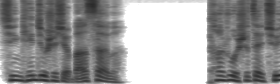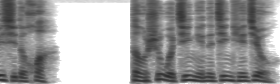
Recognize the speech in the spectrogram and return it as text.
今天就是选拔赛了，他若是再缺席的话，导师我今年的津贴就……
